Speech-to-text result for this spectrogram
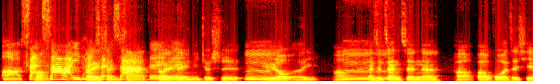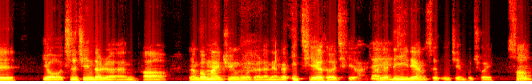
啊，散沙啦，一盘散沙，对对对，你就是鱼肉而已啊。但是战争呢，啊，包括这些有资金的人啊，能够卖军火的人，两个一结合起来，那个力量是无坚不摧，啊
